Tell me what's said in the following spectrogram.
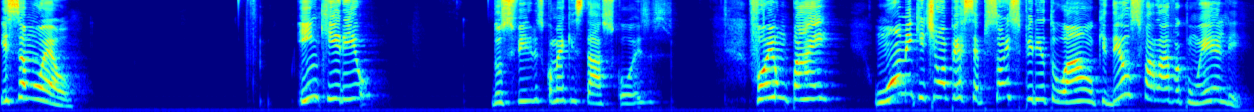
E Samuel inquiriu dos filhos como é que está as coisas. Foi um pai, um homem que tinha uma percepção espiritual, que Deus falava com ele.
